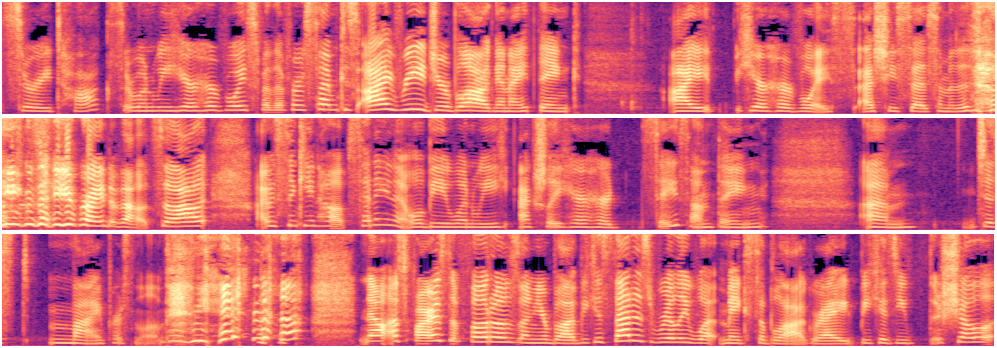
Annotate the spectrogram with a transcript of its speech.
Suri talks or when we hear her voice for the first time? Because I read your blog and I think I hear her voice as she says some of the things that you write about. So I, I was thinking how upsetting it will be when we actually hear her say something. Um, just my personal opinion. now, as far as the photos on your blog, because that is really what makes a blog, right? Because you show.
